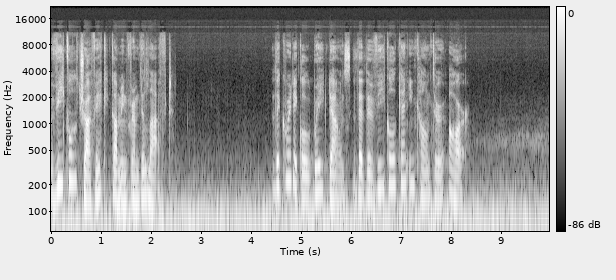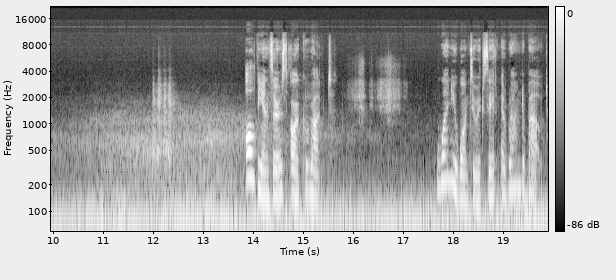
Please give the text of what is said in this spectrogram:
Vehicle traffic coming from the left. The critical breakdowns that the vehicle can encounter are All the answers are correct. When you want to exit a roundabout,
